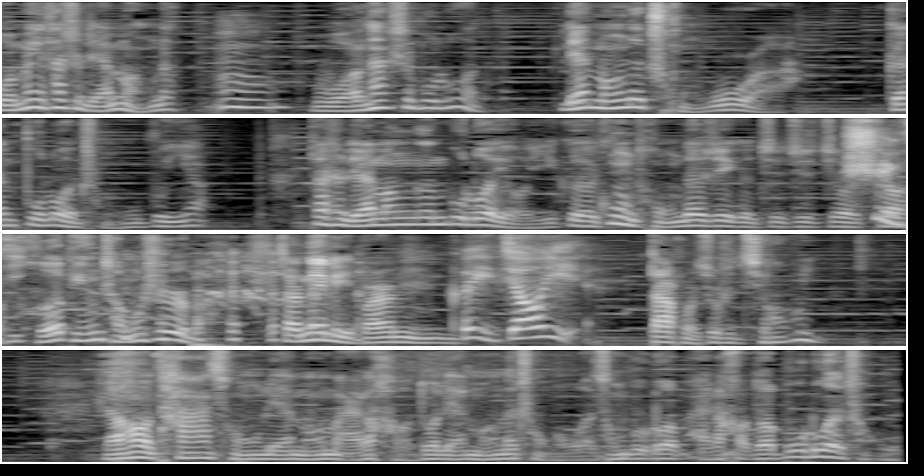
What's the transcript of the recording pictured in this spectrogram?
我妹她是联盟的，嗯我呢是部落的。联盟的宠物啊，跟部落宠物不一样，但是联盟跟部落有一个共同的这个就就就叫和平城市吧，在那里边可以交易。大伙儿就是交易。然后他从联盟买了好多联盟的宠物，我从部落买了好多部落的宠物，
